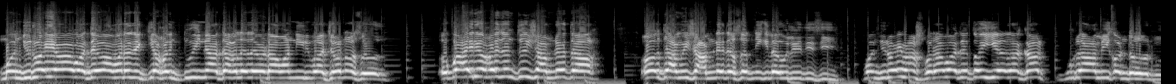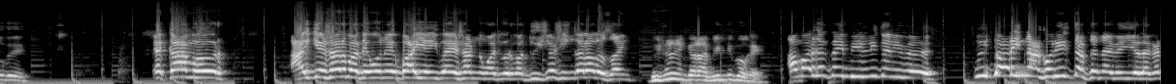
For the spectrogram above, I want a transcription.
মঞ্জুর ভাই আমার দেও আমার দেখিয়া কই তুই না থাকলে তো এটা আমার নির্বাচন আসল। ও বাইরে কইছেন তুই সামনে থাক। ও তো আমি সামনে দেশত নিকিলা উলিয়ে দিছি। মঞ্জুর ভাই মাস করা বাদে তো ইয়ে এলাকার পুরা আমি কন্ট্রোল করব। এক কাম হর আই যে সার বাদে মনে হয় ভাই এই ভাই সার নামাজ পড়বা দুইশো সিঙ্গার আলো চাই। দুশো সিঙ্গারা বিল দিব কে? আমার কাছে বিল নিতে নিবে। তুই তো আর নাগরিক তাতে নাই এই এলাকার।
